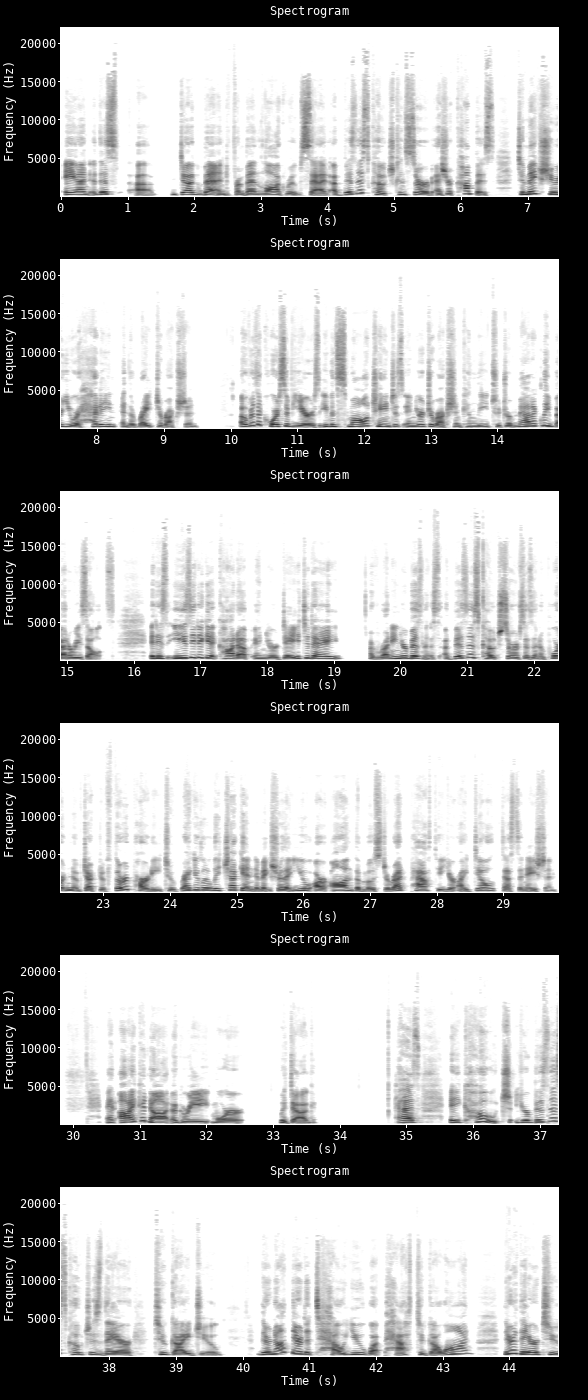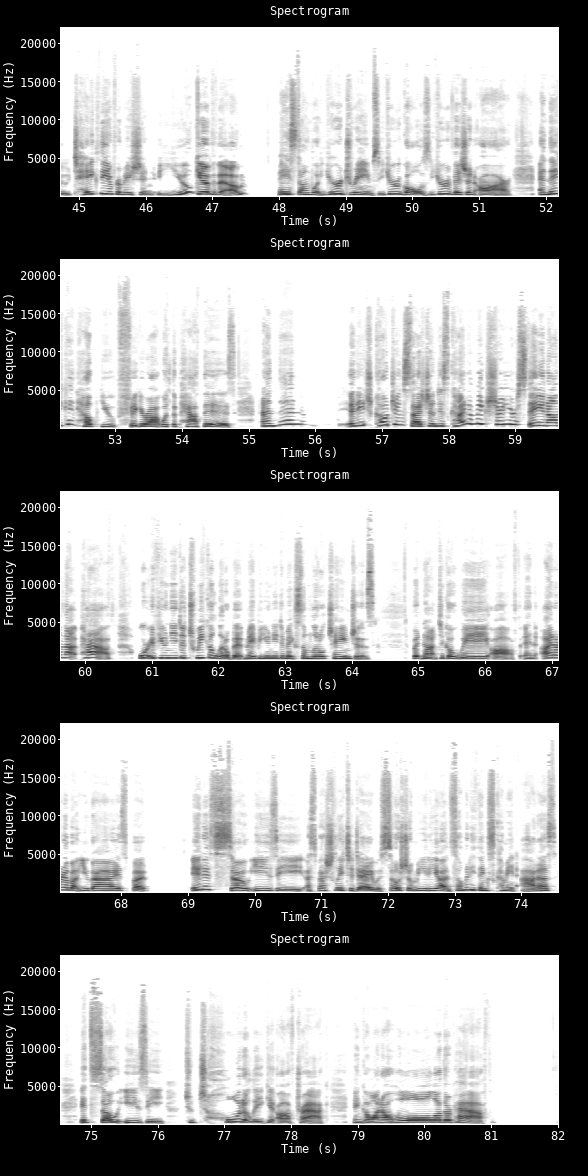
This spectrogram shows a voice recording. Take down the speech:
And this uh, Doug Bend from Bend Law Group said, a business coach can serve as your compass to make sure you are heading in the right direction. Over the course of years, even small changes in your direction can lead to dramatically better results. It is easy to get caught up in your day to day of running your business. A business coach serves as an important objective third party to regularly check in to make sure that you are on the most direct path to your ideal destination. And I could not agree more with Doug. As a coach, your business coach is there to guide you. They're not there to tell you what path to go on. They're there to take the information you give them based on what your dreams, your goals, your vision are, and they can help you figure out what the path is and then in each coaching session, just kind of make sure you're staying on that path. Or if you need to tweak a little bit, maybe you need to make some little changes, but not to go way off. And I don't know about you guys, but it is so easy, especially today with social media and so many things coming at us. It's so easy to totally get off track and go on a whole other path.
